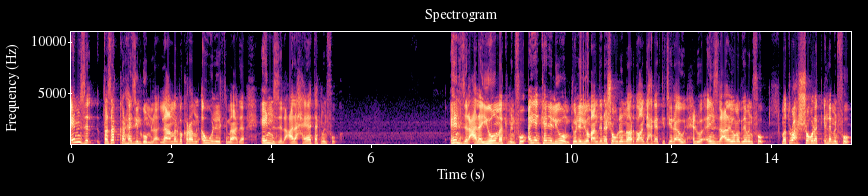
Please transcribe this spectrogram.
انزل تذكر هذه الجملة اللي أنا عمال بكررها من أول الاجتماع ده. انزل على حياتك من فوق. انزل على يومك من فوق. ايا كان اليوم تقول لي اليوم عندنا شغل النهارده وعندي حاجات كتيرة قوي حلو انزل على يومك ده من فوق. ما تروحش شغلك إلا من فوق.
